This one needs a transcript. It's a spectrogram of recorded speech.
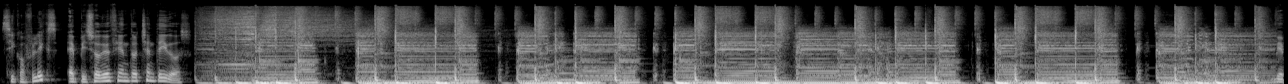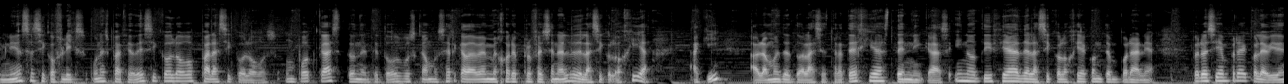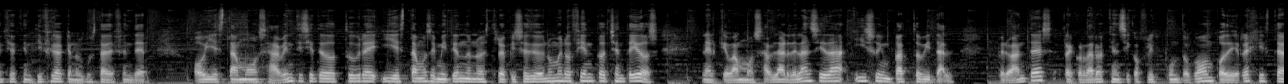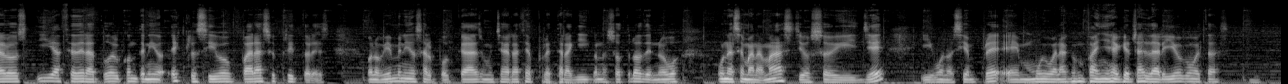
Psicoflix, episodio 182. Bienvenidos a Psicoflix, un espacio de psicólogos para psicólogos, un podcast donde entre todos buscamos ser cada vez mejores profesionales de la psicología. Aquí hablamos de todas las estrategias, técnicas y noticias de la psicología contemporánea, pero siempre con la evidencia científica que nos gusta defender. Hoy estamos a 27 de octubre y estamos emitiendo nuestro episodio número 182, en el que vamos a hablar de la ansiedad y su impacto vital. Pero antes, recordaros que en psicoflix.com podéis registraros y acceder a todo el contenido exclusivo para suscriptores. Bueno, bienvenidos al podcast, muchas gracias por estar aquí con nosotros de nuevo una semana más. Yo soy Ye y bueno, siempre en muy buena compañía. ¿Qué tal Darío? ¿Cómo estás?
